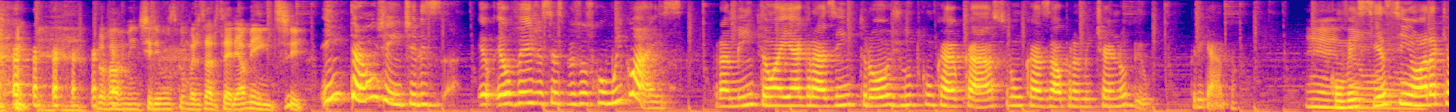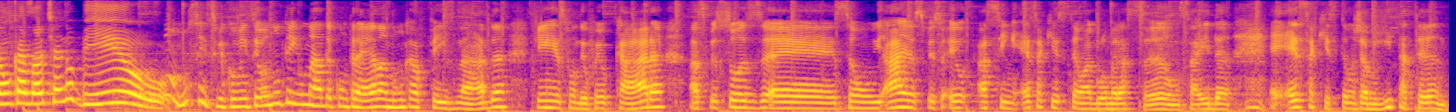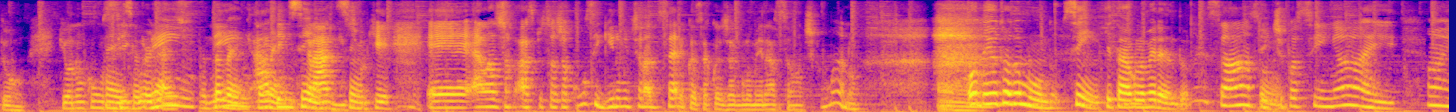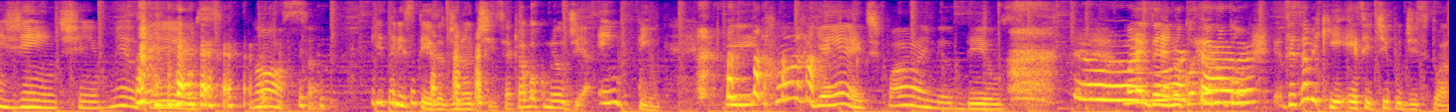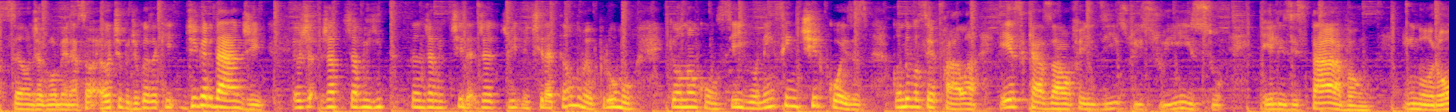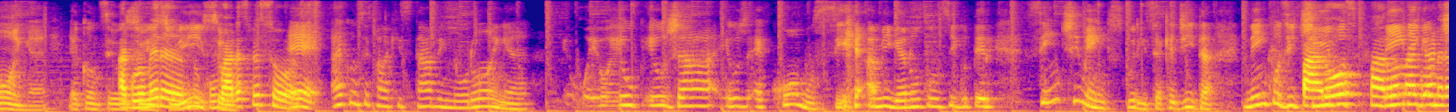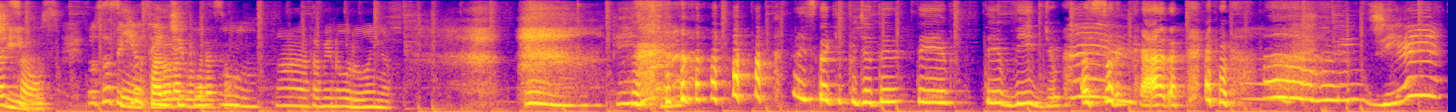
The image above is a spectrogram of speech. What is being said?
provavelmente iríamos conversar seriamente. Então, gente, eles. Eu, eu vejo assim, as pessoas como iguais. Pra mim, então, aí a Grazi entrou junto com o Caio Castro, um casal pra mim Chernobyl. Obrigada. É, Convenci não- a senhora que é um casal Chernobyl. Não, não sei se me convenceu. Eu não tenho nada contra ela, nunca fez nada. Quem respondeu foi o cara. As pessoas é, são. Ai, as pessoas. Eu, assim, essa questão, aglomeração, saída. é, Essa questão já me irrita tanto que eu não consigo isso é verdade. nem, Eu nem também, também. adentrar Sim, nisso. sim. Porque é, elas as pessoas já conseguiram me tirar de sério com essa coisa de aglomeração. Tipo, mano. Odeio todo mundo. Sim, que tá aglomerando. Exato, Sim. tipo assim, ai, ai, gente, meu Deus, nossa, que tristeza de notícia, acabou com o meu dia. Enfim, e, ai, é, tipo, ai, meu Deus. Mas é, não, eu não Você sabe que esse tipo de situação, de aglomeração, é o tipo de coisa que, de verdade, eu já, já, já me irrita tanto, já me tira, já me tira tão do meu prumo que eu não consigo nem sentir coisas. Quando você fala, esse casal fez isso, isso, isso, eles estavam em Noronha e aconteceu isso, Aglomerando isso, isso. com várias pessoas. É, aí quando você fala que estava em Noronha, eu, eu, eu, eu já. Eu, é como se, amiga, eu não consigo ter sentimentos por isso, acredita? Nem positivos, Parou- parou nem negativos. Eu só Sim, fiquei assim, parou na tipo, hum, ah, tava em Noronha. Entendi. Isso daqui podia ter, ter, ter vídeo, a sua cara. Entendi. É.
